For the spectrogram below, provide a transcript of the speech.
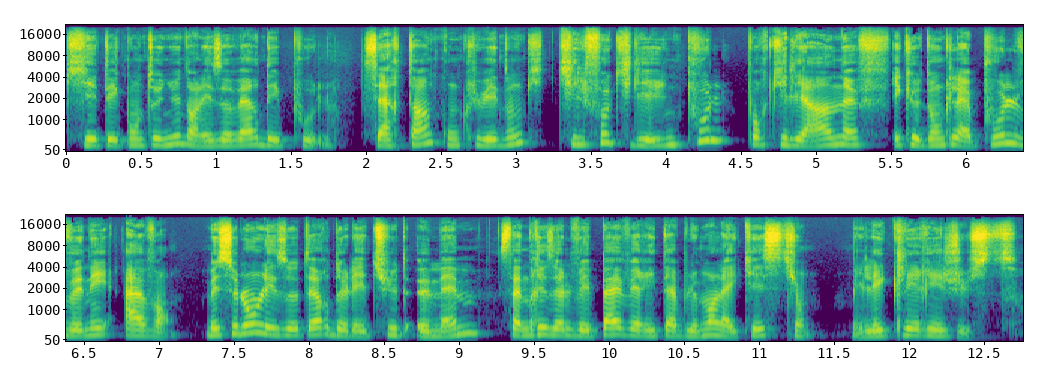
qui était contenue dans les ovaires des poules. Certains concluaient donc qu'il faut qu'il y ait une poule pour qu'il y ait un œuf, et que donc la poule venait avant. Mais selon les auteurs de l'étude eux-mêmes, ça ne résolvait pas véritablement la question mais l'éclairer juste.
